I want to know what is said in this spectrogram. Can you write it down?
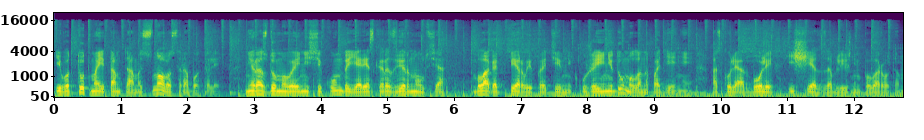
И вот тут мои там-тамы снова сработали. Не раздумывая ни секунды, я резко развернулся. Благо, первый противник уже и не думал о нападении, а скуля от боли исчез за ближним поворотом.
